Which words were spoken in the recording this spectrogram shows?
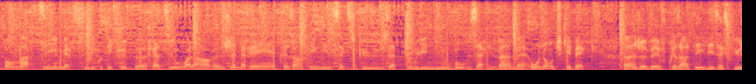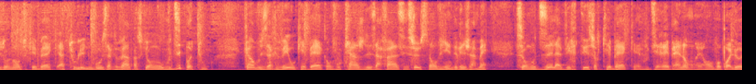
bon mardi. Merci d'écouter Cube Radio. Alors, euh, j'aimerais présenter mes excuses à tous les nouveaux arrivants, ben, au nom du Québec. Hein, je vais vous présenter les excuses au nom du Québec à tous les nouveaux arrivants parce qu'on vous dit pas tout. Quand vous arrivez au Québec, on vous cache des affaires, c'est sûr, sinon vous viendrez jamais. Si on vous disait la vérité sur Québec, vous direz, ben non, on va pas là.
